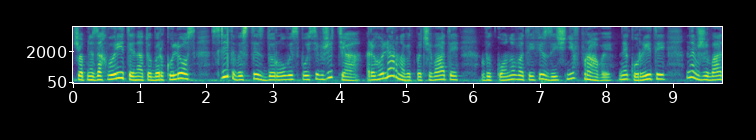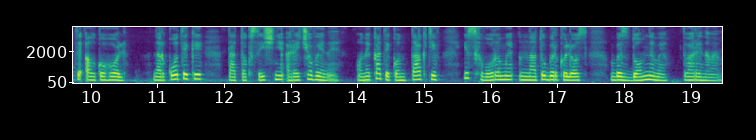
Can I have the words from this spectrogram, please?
Щоб не захворіти на туберкульоз, слід вести здоровий спосіб життя, регулярно відпочивати, виконувати фізичні вправи, не курити, не вживати алкоголь, наркотики та токсичні речовини, уникати контактів із хворими на туберкульоз бездомними тваринами.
